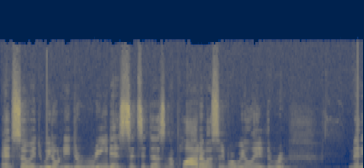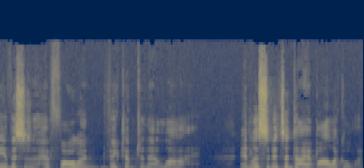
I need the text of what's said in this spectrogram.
And so it, we don't need to read it since it doesn't apply to us anymore. We only need the Root. Many of us have fallen victim to that lie. And listen, it's a diabolical one.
